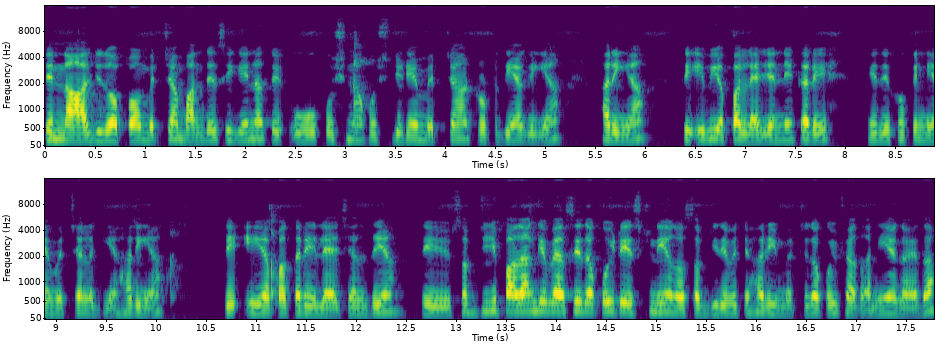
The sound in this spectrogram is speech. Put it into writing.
ਤੇ ਨਾਲ ਜਦੋਂ ਆਪਾਂ ਉਹ ਮਿਰਚਾਂ ਬੰਨਦੇ ਸੀਗੇ ਨਾ ਤੇ ਉਹ ਕੁਛ ਨਾ ਕੁਛ ਜਿਹੜੀਆਂ ਮਿਰਚਾਂ ਟੁੱਟਦੀਆਂ ਗਈਆਂ ਹਰੀਆਂ ਤੇ ਇਹ ਵੀ ਆਪਾਂ ਲੈ ਜੰਨੇ ਘਰੇ। ਇਹ ਦੇਖੋ ਕਿੰਨੀਆਂ ਮਿਰਚਾਂ ਲੱਗੀਆਂ ਹਰੀਆਂ। ਤੇ ਇਹ ਆਪਾਂ ਘਰੇ ਲੈ ਚੱਲਦੇ ਆ ਤੇ ਸਬਜ਼ੀ ਪਾ ਦਾਂਗੇ ਵੈਸੇ ਦਾ ਕੋਈ ਟੇਸਟ ਨਹੀਂ ਆਉਂਦਾ ਸਬਜ਼ੀ ਦੇ ਵਿੱਚ ਹਰੀ ਮਿਰਚ ਦਾ ਕੋਈ ਫਾਇਦਾ ਨਹੀਂ ਹੈਗਾ ਇਹਦਾ।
